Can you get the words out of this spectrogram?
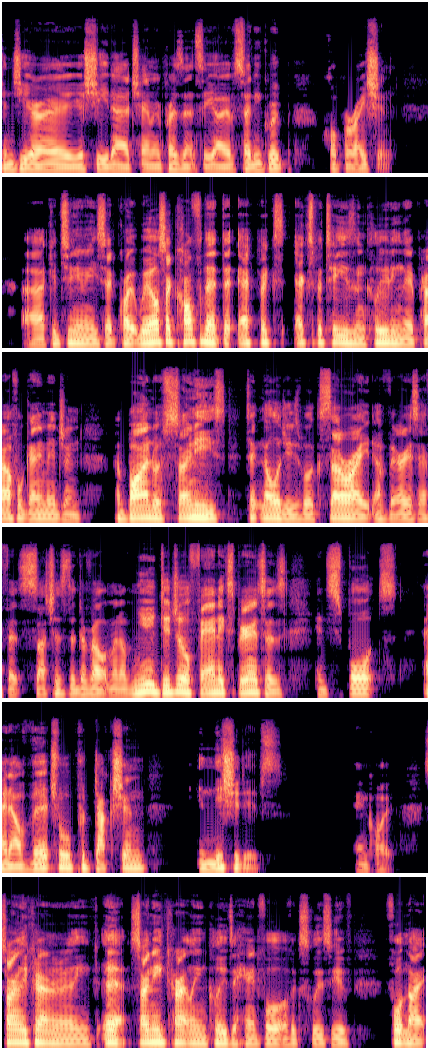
Kenjiro Yoshida, chairman, president, CEO of Sony Group Corporation. Uh, continuing, he said, quote, we're also confident that Epic's expertise, including their powerful game engine, combined with Sony's technologies will accelerate our various efforts, such as the development of new digital fan experiences in sports and our virtual production initiatives. End quote. Sony currently, uh, Sony currently includes a handful of exclusive Fortnite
